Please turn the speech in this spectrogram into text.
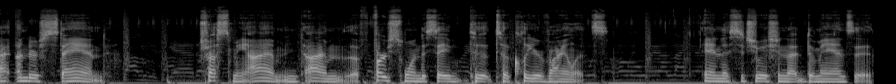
I understand. Trust me i am i am the first one to say to, to clear violence in a situation that demands it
